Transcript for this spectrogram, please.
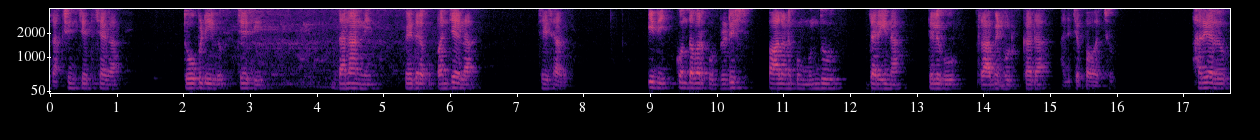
రక్షించే దిశగా దోపిడీలు చేసి ధనాన్ని పేదలకు పంచేలా చేశాడు. ఇది కొంతవరకు బ్రిటిష్ పాలనకు ముందు జరిగిన తెలుగు రాబిన్హుడ్ కథ అని చెప్పవచ్చు. హరిహరు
